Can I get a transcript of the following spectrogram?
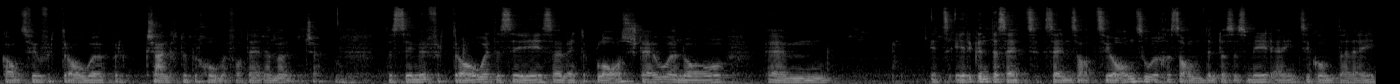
ganz viel Vertrauen über, geschenkt bekomme von diesen Menschen. Mhm. Dass sie mir vertrauen, dass ich sie weder bloßstellen noch ähm, jetzt irgendeine Sensation suchen, sondern dass es mir einzig und allein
